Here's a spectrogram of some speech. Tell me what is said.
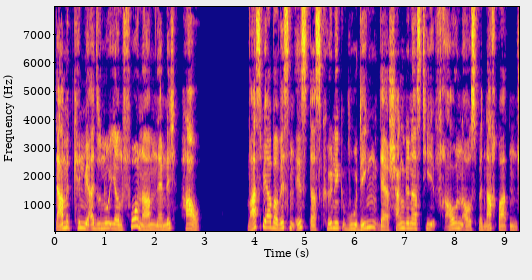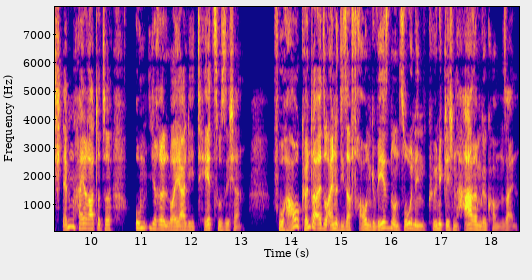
Damit kennen wir also nur ihren Vornamen, nämlich Hao. Was wir aber wissen ist, dass König Wu Ding der Shang-Dynastie Frauen aus benachbarten Stämmen heiratete, um ihre Loyalität zu sichern. Fu Hao könnte also eine dieser Frauen gewesen und so in den königlichen Harem gekommen sein.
